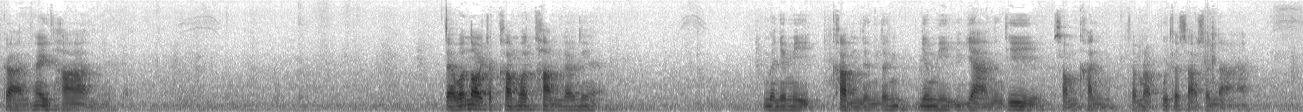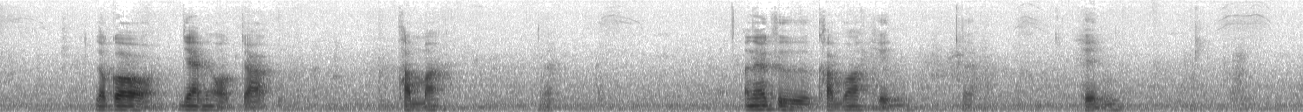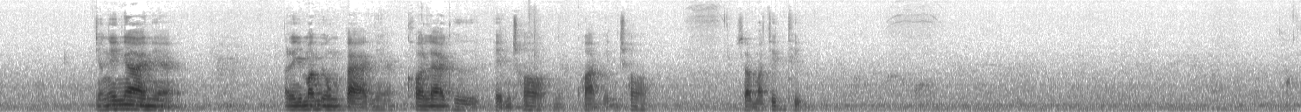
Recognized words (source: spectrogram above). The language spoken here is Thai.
การให้ทาน แต่ว่านอกจากคำว่าทำแล้วเนี่ย มันยังมีคำหนึ่งยังมีอีกอย่างหนึ่งที่สำคัญสำหรับพุทธศาสนา แล้วก็แยกไม่ออกจาก ธรรมะนะอันนั้นคือคำว่าเห็นนะเห็น อย่างง่าย ๆ เนี่ยอริยมรรคมีองค์แปดเนี่ยข้อแรกคือเห็นชอบเนี่ยความเห็นชอบ สมาธิฐิ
